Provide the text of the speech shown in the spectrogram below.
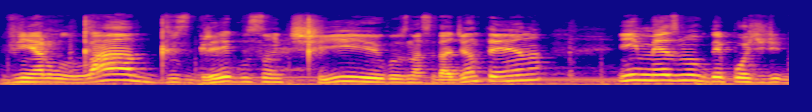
Vieram lá dos gregos antigos, na cidade de Antena, e mesmo depois de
